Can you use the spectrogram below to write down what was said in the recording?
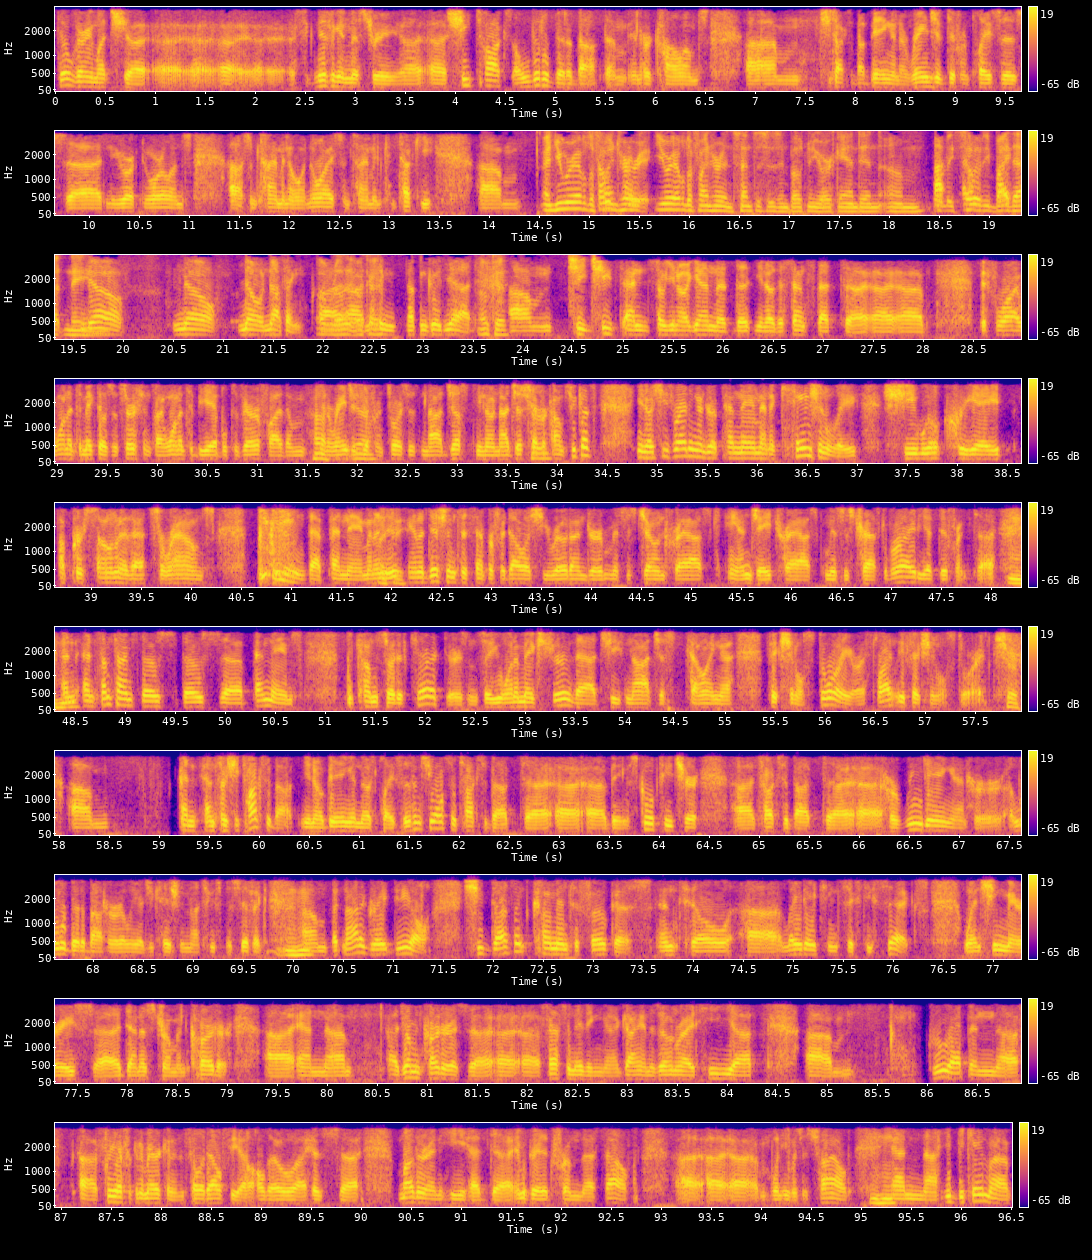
still very much uh, uh, uh, a significant mystery. Uh, uh, she talks a little bit about them in her columns. Um, she talks about being in a range of different places: uh, New York, New Orleans, uh, some time in Illinois, some time in Kentucky. Um, and you were able to find her. You were able to find her in censuses in both New York and in um, at least somebody by I, that name. No, no, no, nothing. Oh, really? Uh, okay. Nothing, nothing good yet. Okay. Um, she, she, and so you know, again, that the, you know, the sense that uh, uh, before I wanted to make those assertions, I wanted to be able to verify them huh, in a range yeah. of different sources, not just, you know, not just sure. Comics, because, you know, she's writing under a pen name, and occasionally she will create a persona that surrounds that pen name. And in, in, addition to Semper Fidelis, she wrote under Mrs. Joan Trask, Anne J. Trask, Mrs. Trask, a variety of different, uh, mm-hmm. and and sometimes those those uh, pen names become sort of characters, and so you want to make sure that she's not just telling a fictional story or a slightly fictional story. Sure. Um, and and so she talks about you know being in those places, and she also talks about uh, uh, uh, being a school teacher. Uh, talks about uh, uh, her reading and her a little bit about her early education, not too specific, mm-hmm. um, but not a great deal. She doesn't come into focus until uh, late 1866 when she marries uh, Dennis Drummond Carter, uh, and. Um, uh, Drummond Carter is a, a, a fascinating uh, guy in his own right. He uh, um, grew up in uh, uh, free African American in Philadelphia, although uh, his uh, mother and he had uh, immigrated from the South uh, uh, um, when he was a child, mm-hmm. and uh, he became a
